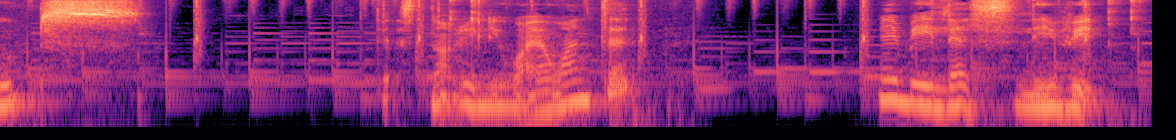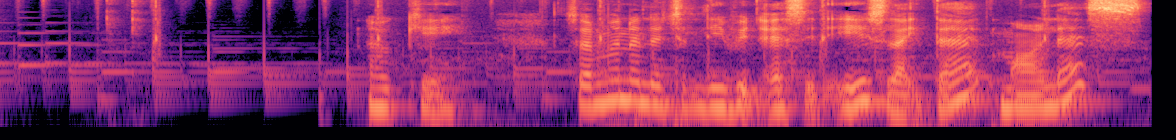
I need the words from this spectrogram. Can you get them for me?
Oops. That's not really what I wanted. Maybe let's leave it okay. So I'm gonna just leave it as it is like that more or less.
